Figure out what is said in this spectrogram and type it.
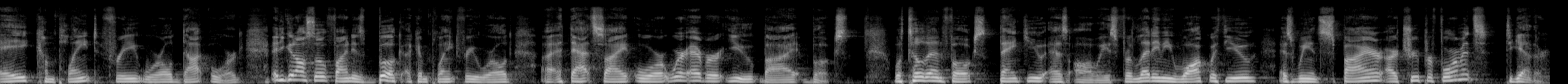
complaintfreeworld.org a complaintfreeworld.org. And you can also find his book, A Complaint Free World, uh, at that site or wherever you buy books. Well, till then, folks, thank you as always for letting me walk with you as we inspire our true performance together.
